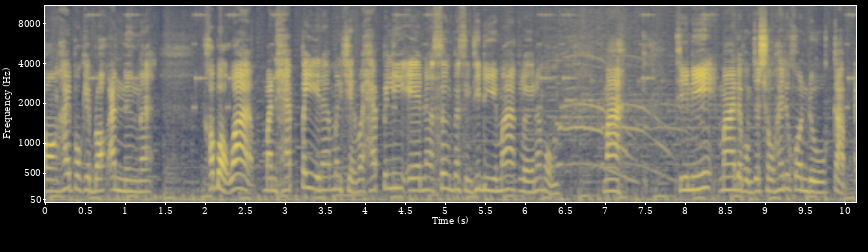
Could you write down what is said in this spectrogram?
ลองให้โปเกบล็อกอันหนึงนะ เขาบอกว่ามันแฮปปี้นะ มันเขียนว่า Happily End นะ ซึ่งเป็นสิ่งที่ดีมากเลยนะผม มา ทีนี้มาเดี๋ยวผมจะโชว์ให้ทุกคนดูกับไอ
